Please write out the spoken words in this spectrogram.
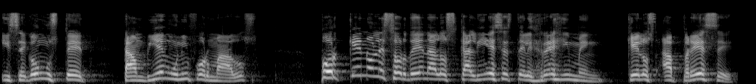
y según usted también uniformados, ¿por qué no les ordena a los calieses del régimen que los aprese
